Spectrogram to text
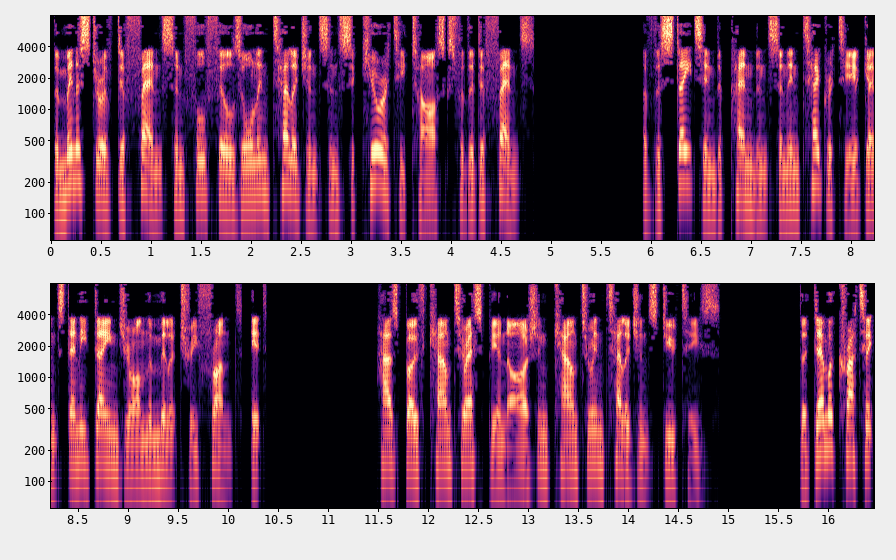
the Minister of Defense and fulfills all intelligence and security tasks for the defense of the state's independence and integrity against any danger on the military front. It has both counter-espionage and counter-intelligence duties. The Democratic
